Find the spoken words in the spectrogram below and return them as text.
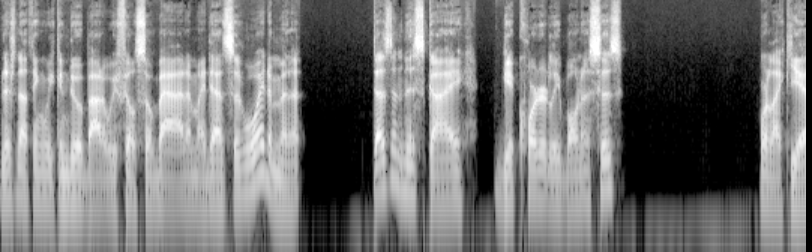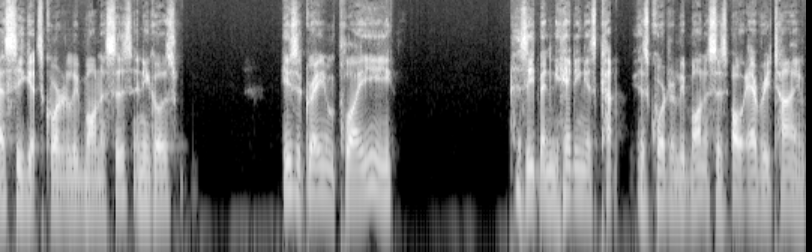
there's nothing we can do about it. We feel so bad. And my dad said, well, Wait a minute. Doesn't this guy get quarterly bonuses? We're like, Yes, he gets quarterly bonuses. And he goes, He's a great employee has he been hitting his his quarterly bonuses? Oh, every time.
